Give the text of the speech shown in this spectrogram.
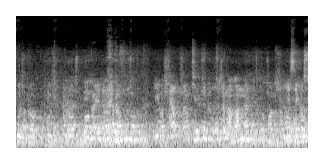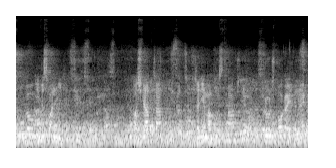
Pucz, Bro- pucz, prócz Boga jedynego i oświadczam, że Mohammed jest Jego sługą i wysłannikiem. Oświadczam, że nie ma bóstwa prócz Boga jedynego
